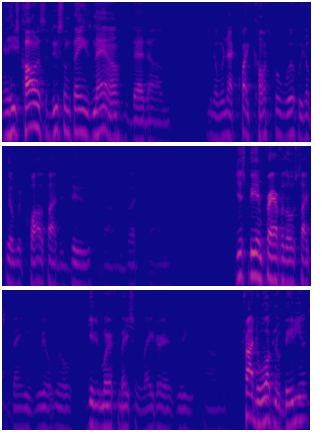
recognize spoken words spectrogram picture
and He's calling us to do some things now that you know we're not quite comfortable with. We don't feel we're qualified to do. Um, but um, just be in prayer for those types of things. We'll, we'll give you more information later as we um, try to walk in obedience.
